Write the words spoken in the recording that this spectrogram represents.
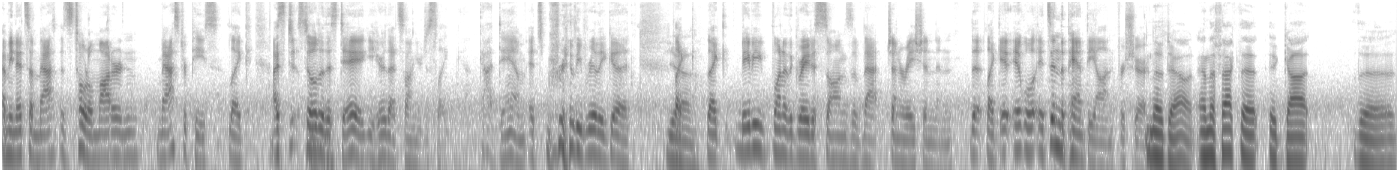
I mean it's a mas- it's total modern masterpiece. Like I st- still to this day you hear that song you're just like God damn it's really really good. yeah. Like like maybe one of the greatest songs of that generation, and the, like it, it will it's in the pantheon for sure. No doubt. And the fact that it got the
